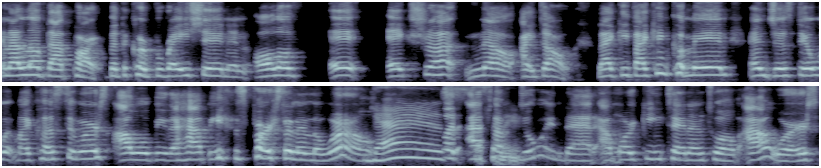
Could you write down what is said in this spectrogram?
and i love that part. But the corporation and all of it extra no i don't. Like if i can come in and just deal with my customers i will be the happiest person in the world. Yes but as definitely. i'm doing that i'm working 10 and 12 hours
